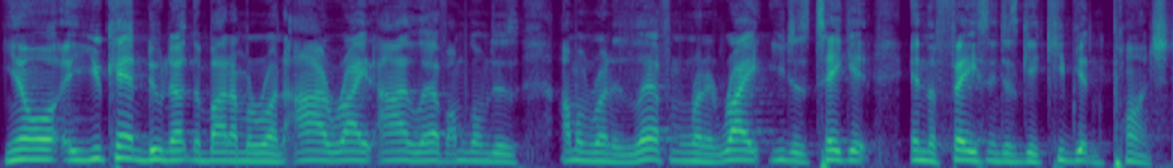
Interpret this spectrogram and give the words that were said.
You know you can't do nothing about it. I'm gonna run I right, I left. I'm gonna just I'm gonna run it left. I'm gonna run it right. You just take it in the face and just get keep getting punched,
